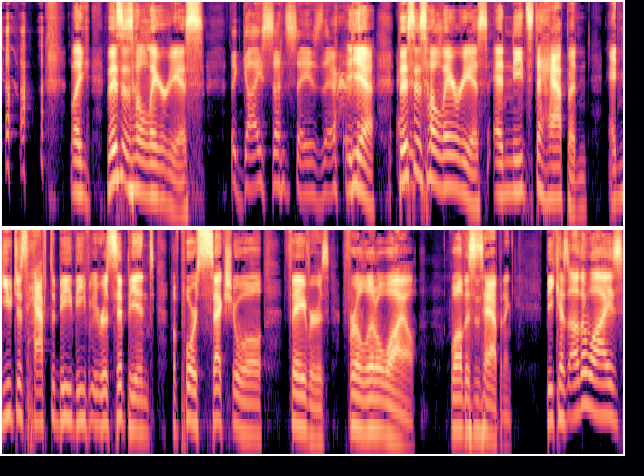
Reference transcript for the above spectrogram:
like this is hilarious. The guy's sensei is there. Yeah, this is hilarious and needs to happen and you just have to be the recipient of poor sexual favors for a little while while this is happening. Because otherwise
